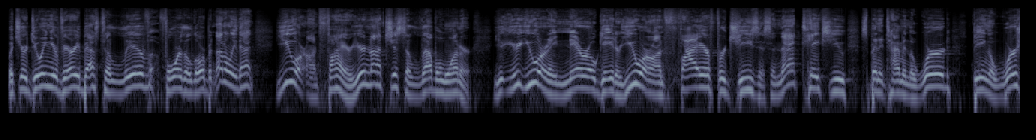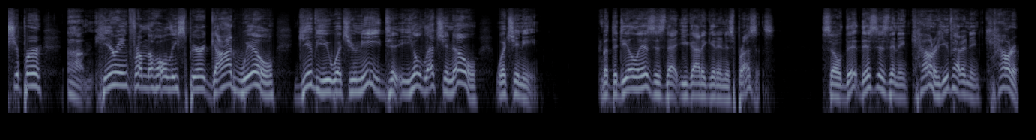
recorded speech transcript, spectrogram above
But you're doing your very best to live for the Lord. But not only that, you are on fire. You're not just a level oneer. You, you, you are a narrow gator. You are on fire for Jesus. And that takes you spending time in the Word, being a worshiper, um, hearing from the Holy Spirit. God will give you what you need. To, he'll let you know what you need. But the deal is, is that you got to get in his presence. So th- this is an encounter. You've had an encounter.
